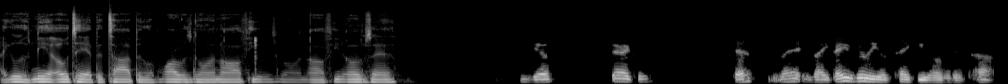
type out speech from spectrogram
Like it was me and Ote at the top and Lamar was going off, he was going off, you know what I'm saying? Yep. Exactly. That's that, like they really will take you over the top.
